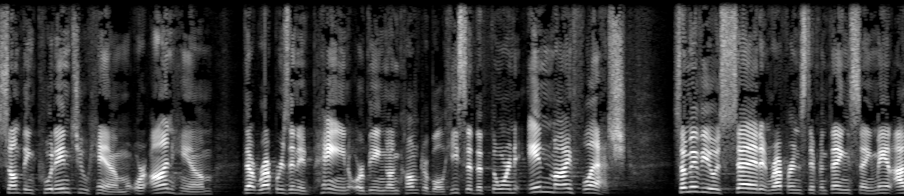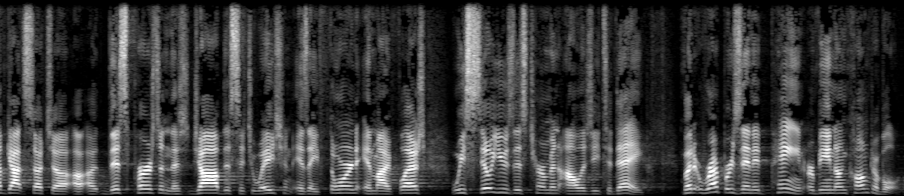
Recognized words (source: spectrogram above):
something put into him or on him that represented pain or being uncomfortable. He said, The thorn in my flesh. Some of you have said and referenced different things, saying, Man, I've got such a, a, a, this person, this job, this situation is a thorn in my flesh. We still use this terminology today, but it represented pain or being uncomfortable.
